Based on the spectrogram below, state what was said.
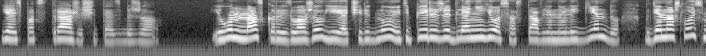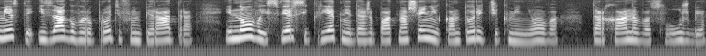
Я из-под стражи, считай, сбежал. И он наскоро изложил ей очередную, теперь уже для нее составленную легенду, где нашлось место и заговору против императора, и новой, сверхсекретной даже по отношению к конторе Чекменева, Тарханова службе.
